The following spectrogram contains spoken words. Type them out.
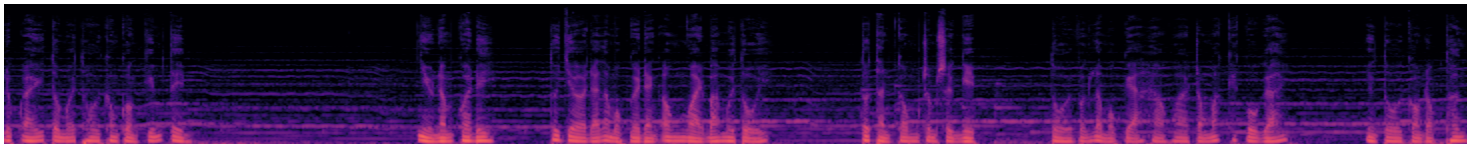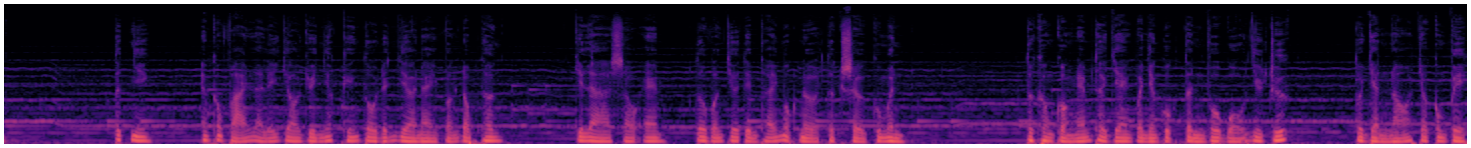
lúc ấy tôi mới thôi không còn kiếm tìm nhiều năm qua đi tôi giờ đã là một người đàn ông ngoài 30 tuổi. Tôi thành công trong sự nghiệp. Tôi vẫn là một gã hào hoa trong mắt các cô gái. Nhưng tôi còn độc thân. Tất nhiên, em không phải là lý do duy nhất khiến tôi đến giờ này vẫn độc thân. Chỉ là sau em, tôi vẫn chưa tìm thấy một nửa thực sự của mình. Tôi không còn ném thời gian vào những cuộc tình vô bổ như trước. Tôi dành nó cho công việc.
